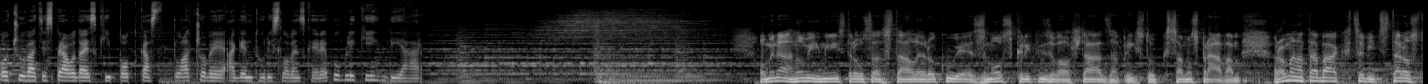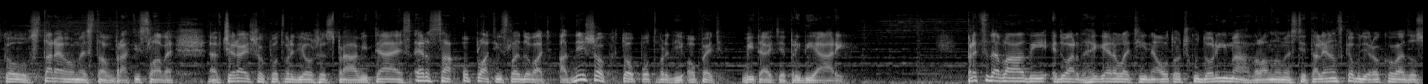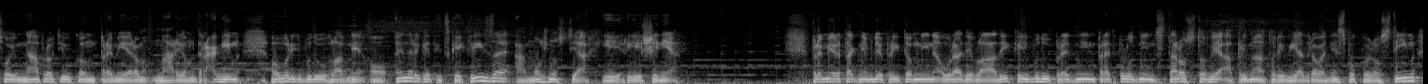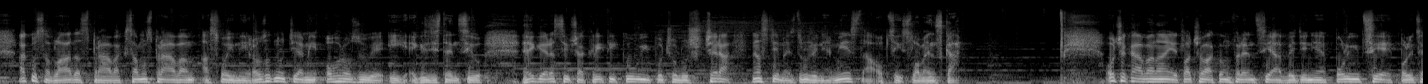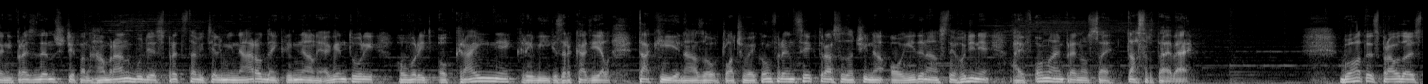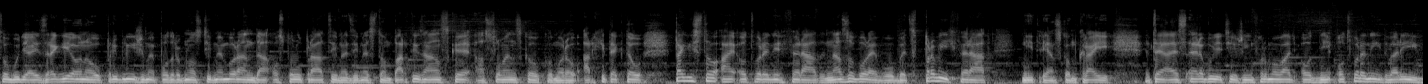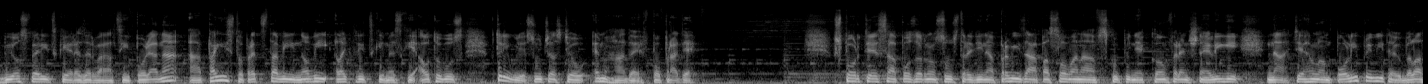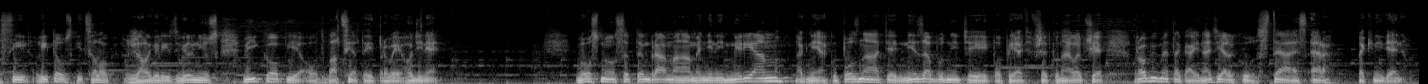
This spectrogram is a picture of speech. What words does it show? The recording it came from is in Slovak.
Počúvate spravodajský podcast tlačovej agentúry Slovenskej republiky DR. O menách nových ministrov sa stále rokuje. ZMOS kritizoval štát za prístup k samozprávam. Romana Tabák chce byť starostkou starého mesta v Bratislave. Včerajšok potvrdil, že správy TASR sa oplatí sledovať a dnešok to potvrdí opäť. Vítajte pri diári. Predseda vlády Eduard Heger letí na otočku do Ríma. V hlavnom meste Talianska bude rokovať so svojím náprotivkom premiérom Mariom Dragim. Hovoriť budú hlavne o energetickej kríze a možnostiach jej riešenia. Premiér tak nebude prítomný na úrade vlády, keď budú pred ním predpoludním starostovia a primátori vyjadrovať nespokojnosť tým, ako sa vláda správa k samozprávam a svojimi rozhodnutiami ohrozuje ich existenciu. Heger si však kritiku vypočul už včera na steme Združenia miest a obcí Slovenska. Očakávaná je tlačová konferencia vedenia polície. Policajný prezident Štefan Hamran bude s predstaviteľmi Národnej kriminálnej agentúry hovoriť o krajine krivých zrkadiel. Taký je názov tlačovej konferencie, ktorá sa začína o 11. hodine aj v online prenose TASR TV. Bohaté spravodajstvo bude aj z regiónov. Priblížime podrobnosti memoranda o spolupráci medzi mestom Partizánske a Slovenskou komorou architektov. Takisto aj otvorenie ferát na Zobore, vôbec prvých ferát v Nitrianskom kraji. TASR bude tiež informovať o dni otvorených dverí v biosférickej rezervácii Poliana a takisto predstaví nový elektrický mestský autobus, ktorý bude súčasťou MHD v Poprade. V športe sa pozornosť sústredí na prvý zápas Slovana v skupine konferenčnej ligy. Na tehelnom poli privítajú Belasi litovský celok Žalgiris Vilnius. Výkop je o 21. hodine. 8. septembra má meniny Miriam. Ak nejakú poznáte, nezabudnite jej popriať všetko najlepšie. Robíme tak aj na diaľku z TASR. Pekný deň.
